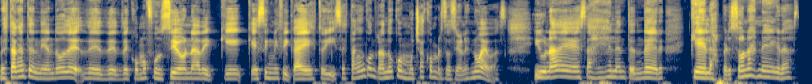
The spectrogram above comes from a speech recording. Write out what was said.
no están entendiendo de, cómo funciona, de qué, qué significa esto, y se están encontrando con muchas conversaciones nuevas. Y una de esas es el entender que las personas negras,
